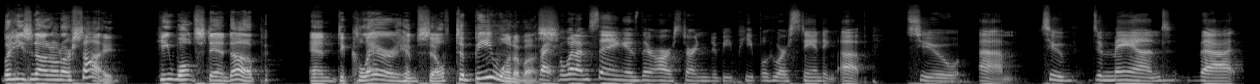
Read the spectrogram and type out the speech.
but he's not on our side. He won't stand up and declare himself to be one of us. right. But what I'm saying is there are starting to be people who are standing up to um, to demand that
